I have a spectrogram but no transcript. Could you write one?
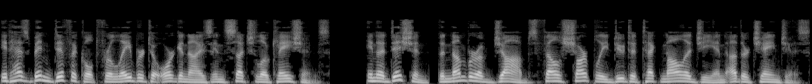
It has been difficult for labor to organize in such locations. In addition, the number of jobs fell sharply due to technology and other changes.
